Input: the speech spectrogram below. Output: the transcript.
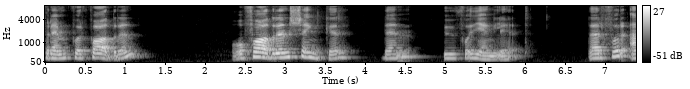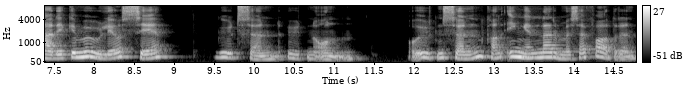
frem for Faderen, og Faderen skjenker dem uforgjengelighet. Derfor er det ikke mulig å se Guds sønn uten Ånden, og uten Sønnen kan ingen nærme seg Faderen,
